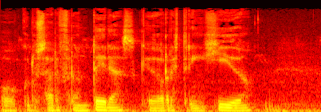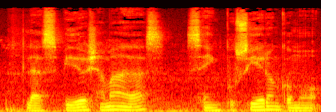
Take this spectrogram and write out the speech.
o cruzar fronteras quedó restringido, las videollamadas se impusieron como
